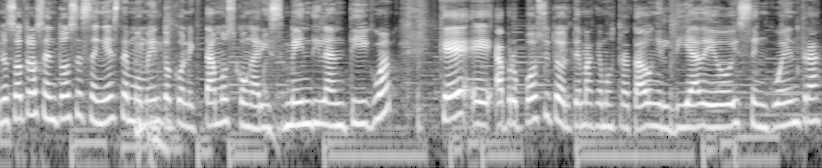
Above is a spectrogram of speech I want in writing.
Nosotros entonces en este momento conectamos con Arismendi la Antigua, que eh, a propósito del tema que hemos tratado en el día de hoy, se encuentra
